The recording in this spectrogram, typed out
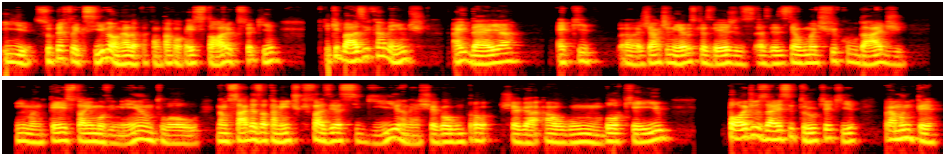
e super flexível, né? dá para contar qualquer história com isso aqui, e que basicamente a ideia é que uh, jardineiros que às vezes, às vezes têm alguma dificuldade em manter a história em movimento ou não sabe exatamente o que fazer a seguir, né? chega, algum pro, chega algum bloqueio, pode usar esse truque aqui para manter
